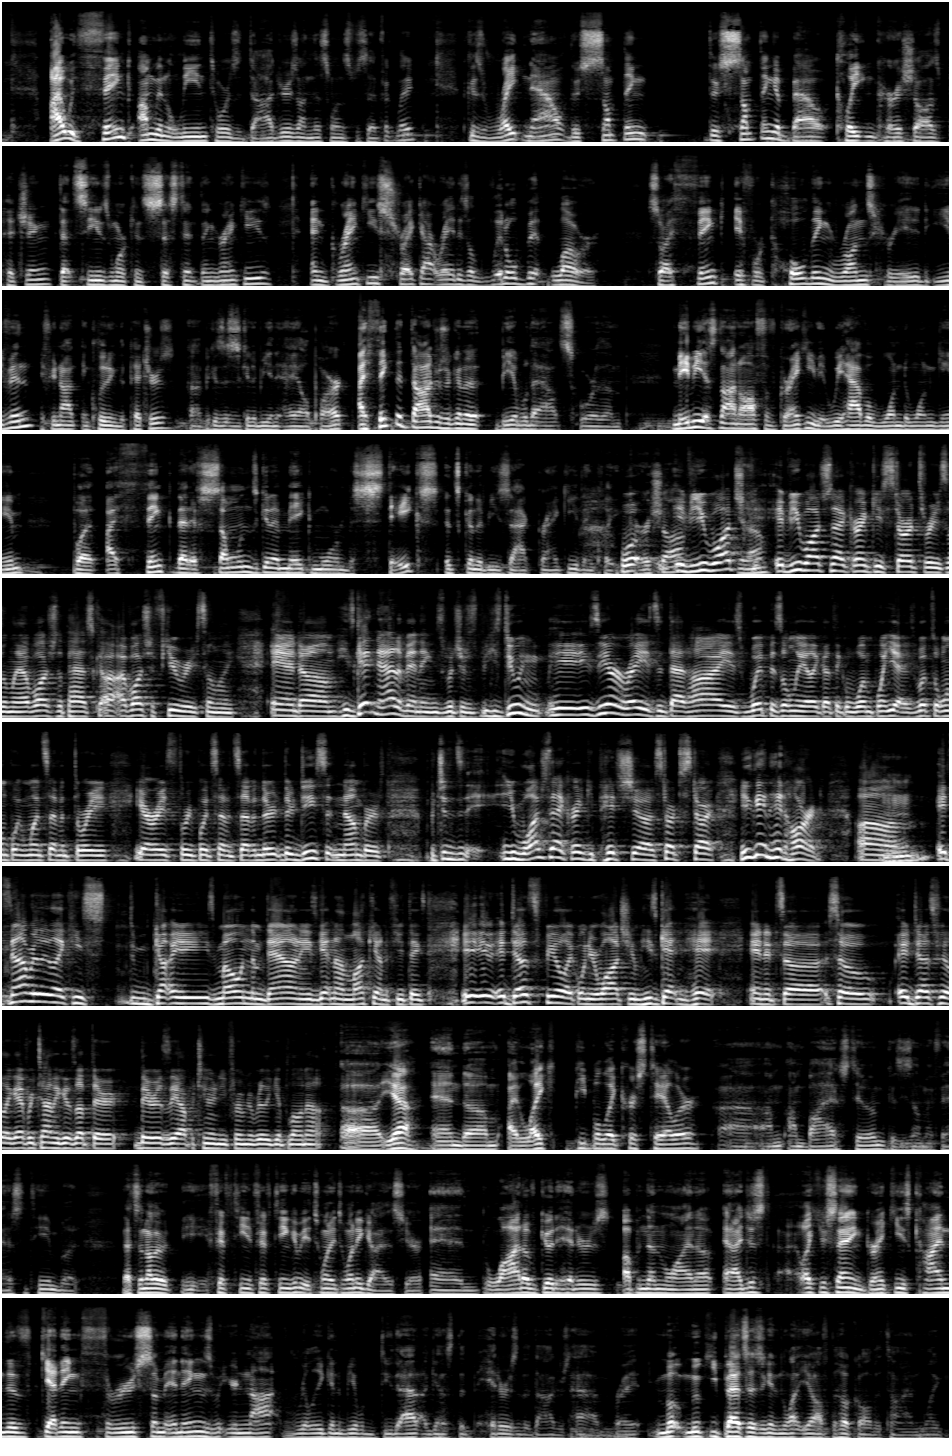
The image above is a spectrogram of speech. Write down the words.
I would think I'm going to lean towards the Dodgers on this one specifically because right now there's something there's something about Clayton Kershaw's pitching that seems more consistent than Greinke's, and Greinke's strikeout rate is a little bit lower. So I think if we're holding runs created even, if you're not including the pitchers, uh, because this is going to be an AL park, I think the Dodgers are going to be able to outscore them. Maybe it's not off of Greinke. Maybe we have a one to one game, but I think that if someone's going to make more mistakes, it's going to be Zack Greinke than Clayton well, Kershaw. If you watch, you know? if you watch Zack Greinke starts recently, I've watched the past. I've watched a few recently, and um, he's getting out of innings, which is he's doing. His ERA isn't that high. His WHIP is only like I think a one point. Yeah, his WHIP's a one point one seven three. ERA is three point seven seven. They're they're decent numbers, but just, you watch Zack Greinke pitch uh, start to start. He's getting hit hard. Um, mm-hmm. It's not really like he's he's mowing them down and he's getting unlucky on a few things. It, it, it, does feel like when you're watching him, he's getting hit, and it's uh so it does feel like every time he goes up there, there is the opportunity for him to really get blown up. Uh, yeah, and um, I like people like Chris Taylor. Uh, I'm I'm biased to him because he's on my fantasy team, but that's another 15 15 could be a 2020 guy this year. And a lot of good hitters up and down the lineup. And I just, like you're saying, Greinke's kind of getting through some innings, but you're not really going to be able to do that against the hitters that the Dodgers have, right? Mo- Mookie Betts isn't going to let you off the hook all the time. Like,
